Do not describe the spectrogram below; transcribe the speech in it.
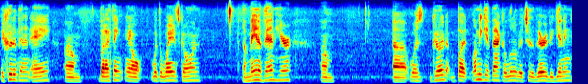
It could have been an A, um, but I think you know with the way it's going, the main event here um, uh, was good. But let me get back a little bit to the very beginning.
